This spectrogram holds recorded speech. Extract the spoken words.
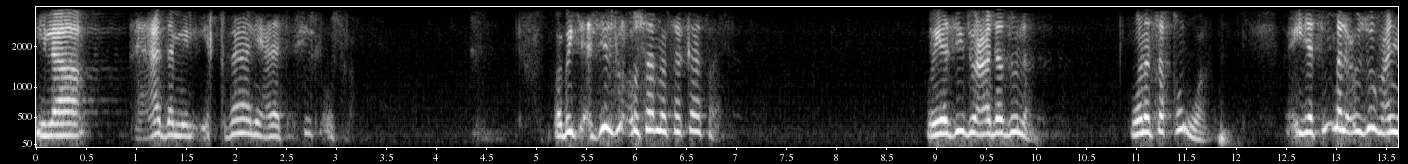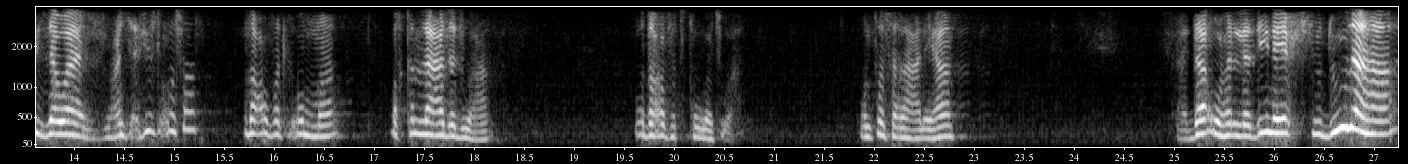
إلى عدم الإقبال على تأسيس الأسرة. وبتأسيس الأسر نتكاثر. ويزيد عددنا. ونتقوى. إذا تم العزوف عن الزواج وعن تأسيس الأسر ضعفت الأمة وقل عددها وضعفت قوتها. وانتصر عليها أعداؤها الذين يحسدونها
